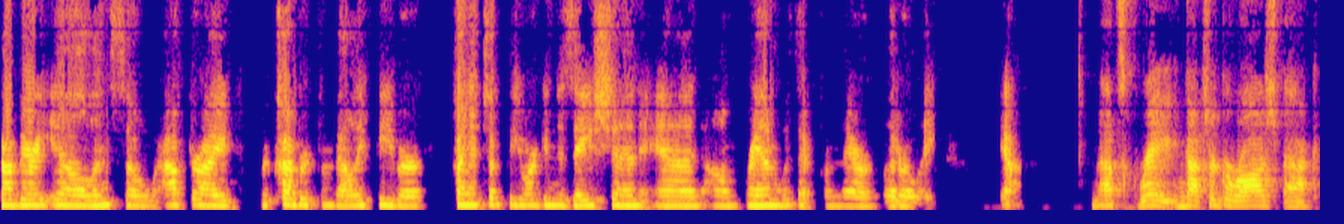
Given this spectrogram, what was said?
got very ill. And so after I recovered from valley fever, kind of took the organization and um, ran with it from there, literally. That's great. And got your garage back.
